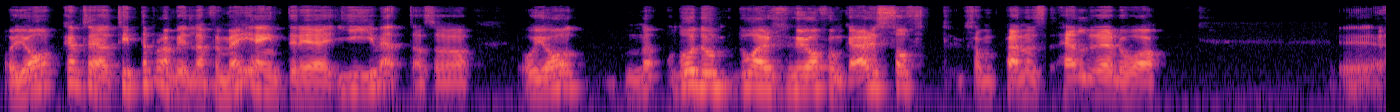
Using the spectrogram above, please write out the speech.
Och jag kan säga, titta på den här bilden, för mig är inte det givet. Alltså, och jag, då, då, då är det hur jag funkar. Är det soft, liksom, hellre då... Eh,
